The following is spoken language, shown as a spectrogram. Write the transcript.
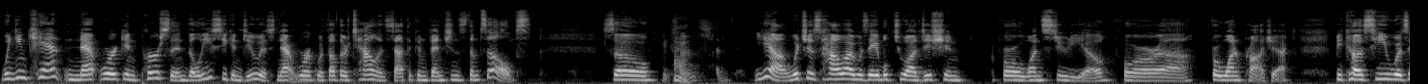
when you can't network in person, the least you can do is network with other talents at the conventions themselves. So Makes sense. Yeah, which is how I was able to audition for one studio for uh, for one project because he was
